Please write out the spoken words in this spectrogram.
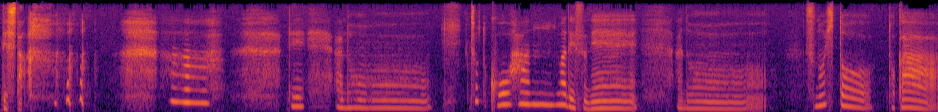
でした。であのー、ちょっと後半はですねあのー、その人とか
